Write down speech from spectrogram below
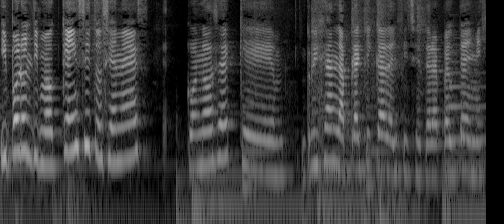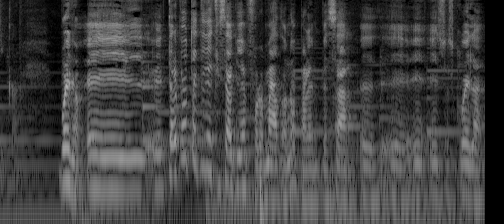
Y por último, ¿qué instituciones conoce que rijan la práctica del fisioterapeuta en México? Bueno, el, terapeuta tiene que estar bien formado, ¿no? Para empezar eh, eh, en su escuela.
